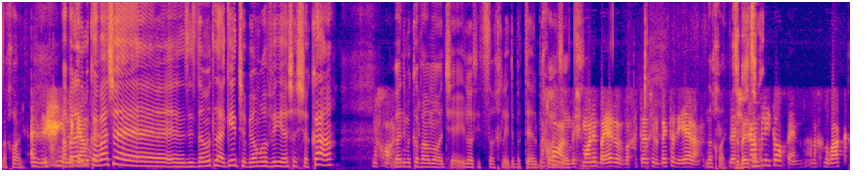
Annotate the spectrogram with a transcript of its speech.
נכון. אז אבל לגמרי. אני מקווה שזו הזדמנות להגיד שביום רביעי יש השקה. נכון. ואני מקווה מאוד שהיא לא תצטרך להתבטל בכל נכון, זאת. נכון, בשמונה בערב בחצר של בית אריאלה. נכון. זה השקה בעצם... בלי תוכן, אנחנו רק...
